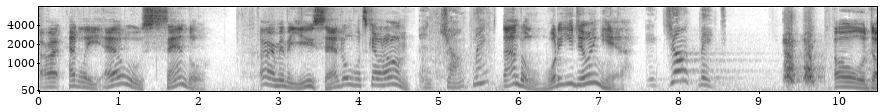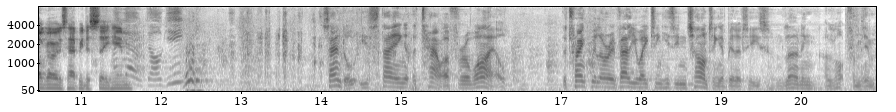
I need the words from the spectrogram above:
All right, Hadley. Oh, Sandal. I remember you, Sandal. What's going on? Enchantment? Sandal, what are you doing here? Enchantment! Oh, the doggo's happy to see him. Hello, doggy. Sandal is staying at the tower for a while. The Tranquil are evaluating his enchanting abilities and learning a lot from him,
